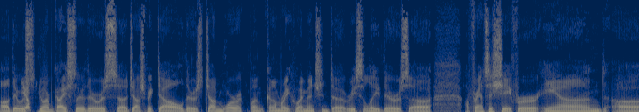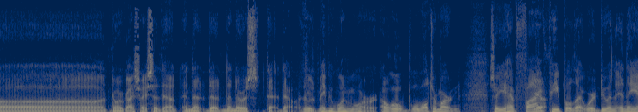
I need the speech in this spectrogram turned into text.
Uh, there was Yep. Norm Geisler, there was uh, Josh McDowell, there's John Warwick Montgomery, who I mentioned uh, recently, there's uh, uh, Francis Schaeffer, and uh, Norm Geisler, I said that. And then, then there was that, that, there was maybe one more. Oh, oh, Walter Martin. So you have five Yeah. people that were doing, and they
